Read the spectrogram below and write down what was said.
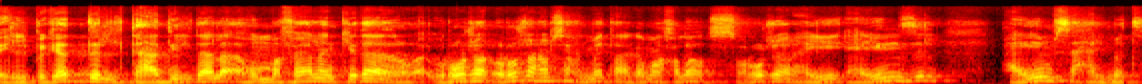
بجد التعديل ده لا هم فعلا كده. روجر روجر هيمسح ال meta يا جماعة خلاص. روجر هي هينزل هيمسح ال meta.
